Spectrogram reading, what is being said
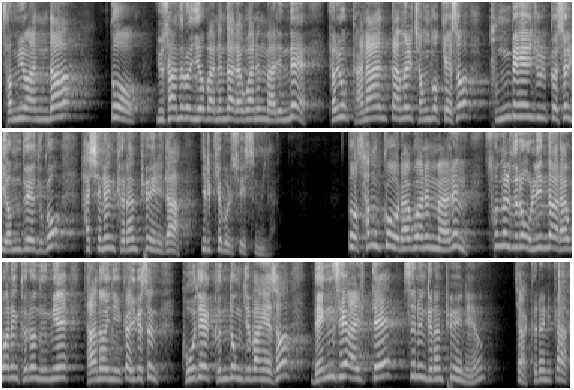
점유한다 또 유산으로 이어받는다라고 하는 말인데 결국 가나안 땅을 정복해서 분배해 줄 것을 염두에 두고 하시는 그런 표현이다. 이렇게 볼 수 있습니다. 또 삼고라고 하는 말은 손을 들어 올린다라고 하는 그런 의미의 단어이니까 이것은 고대 근동 지방에서 맹세할 때 쓰는 그런 표현이에요. 자, 그러니까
